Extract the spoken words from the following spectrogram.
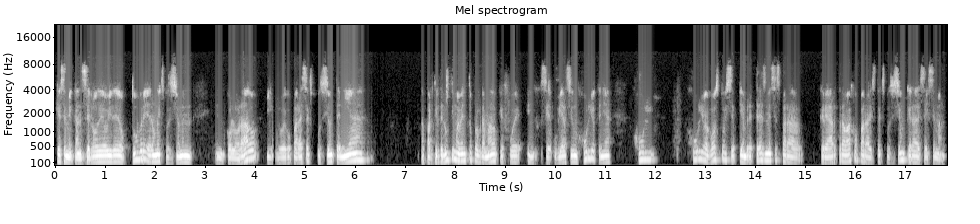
que se me canceló de hoy de octubre, era una exposición en, en Colorado y luego para esa exposición tenía, a partir del último evento programado que fue, en, si hubiera sido en julio, tenía julio, julio, agosto y septiembre, tres meses para crear trabajo para esta exposición que era de seis semanas.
